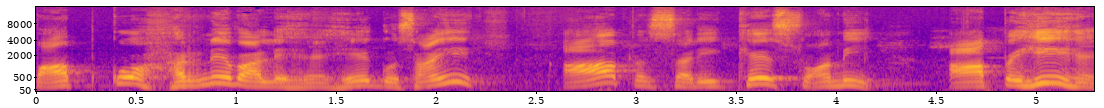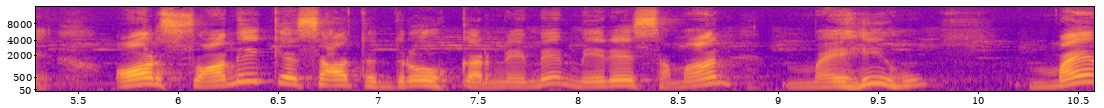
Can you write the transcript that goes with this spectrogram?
पाप को हरने वाले हैं। हे गुसाई, आप सरीखे स्वामी, आप ही हैं और स्वामी के साथ द्रोह करने में मेरे समान मैं ही हूँ। मैं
